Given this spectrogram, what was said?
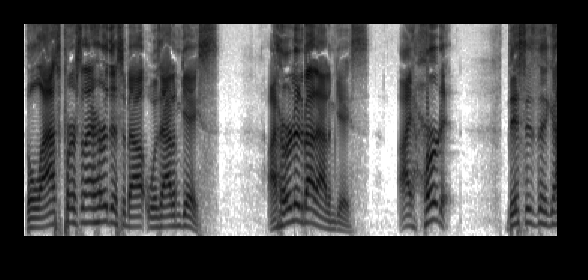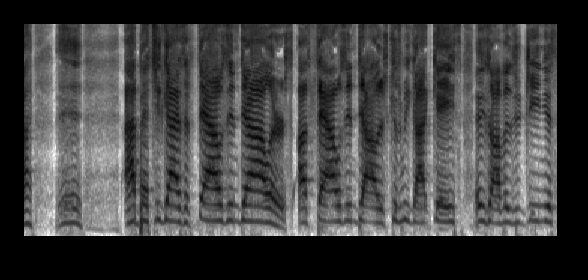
The last person I heard this about was Adam Gase. I heard it about Adam Gase. I heard it. This is the guy. "Eh, I bet you guys a thousand dollars, a thousand dollars, because we got Gase and he's offensive genius,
